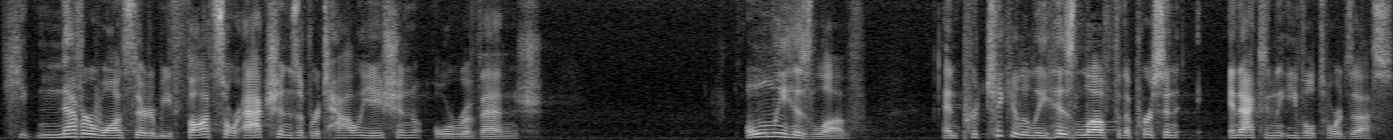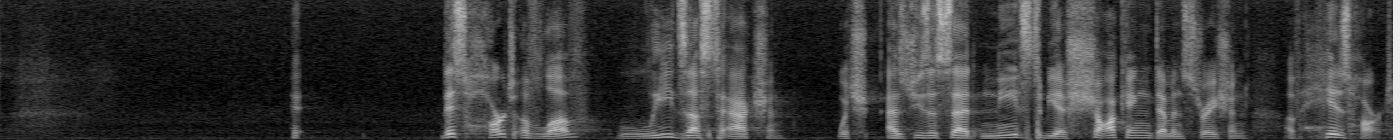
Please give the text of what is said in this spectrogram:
He never wants there to be thoughts or actions of retaliation or revenge. Only his love, and particularly his love for the person enacting the evil towards us. This heart of love leads us to action, which, as Jesus said, needs to be a shocking demonstration of his heart.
